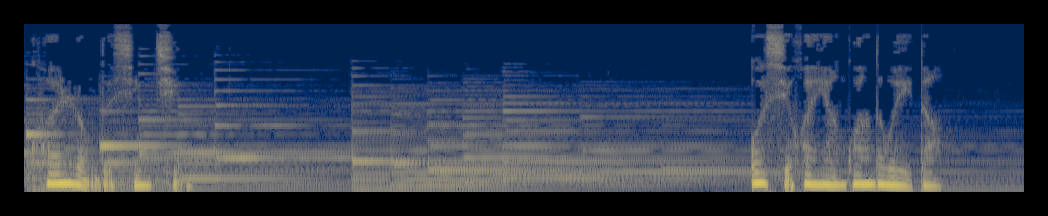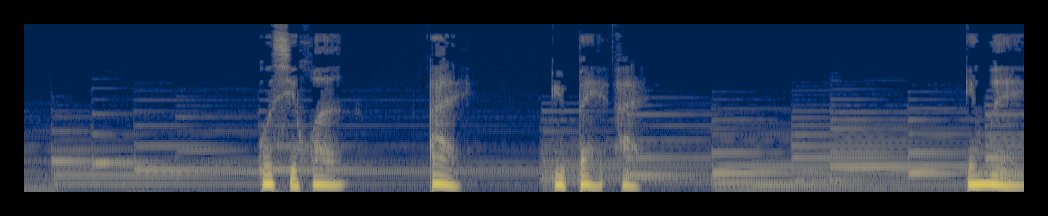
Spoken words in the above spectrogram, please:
宽容的心情。我喜欢阳光的味道，我喜欢爱。与被爱，因为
